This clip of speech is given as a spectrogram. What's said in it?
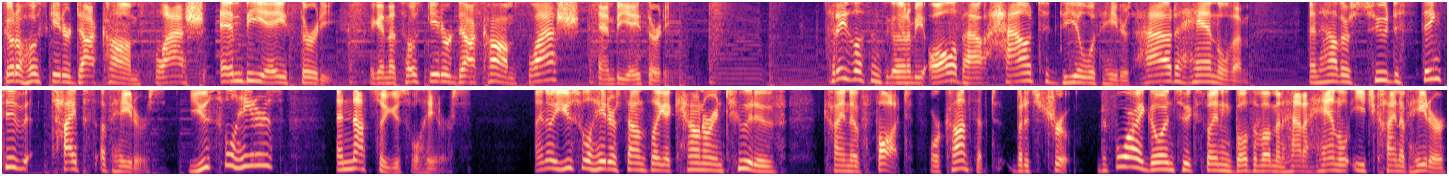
Go to HostGator.com slash MBA30. Again, that's HostGator.com slash MBA30. Today's lesson is going to be all about how to deal with haters, how to handle them, and how there's two distinctive types of haters useful haters and not so useful haters. I know useful hater sounds like a counterintuitive kind of thought or concept, but it's true. Before I go into explaining both of them and how to handle each kind of hater,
